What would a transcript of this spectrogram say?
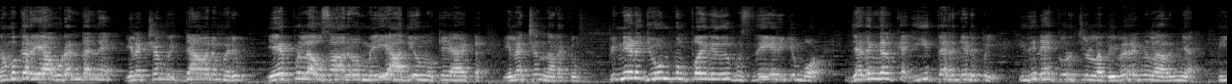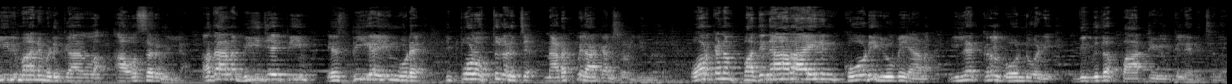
നമുക്കറിയാം ഉടൻ തന്നെ ഇലക്ഷൻ വിജ്ഞാപനം വരും. ഏപ്രിൽ അവസാനവും മെയ് ആദ്യവും ഒക്കെ ആയിട്ട് ഇലക്ഷൻ നടക്കും. പിന്നീട് ജൂൺ മുപ്പതിന് ഇത് പ്രസിദ്ധീകരിക്കുമ്പോൾ ജനങ്ങൾക്ക് ഈ തെരഞ്ഞെടുപ്പിൽ ഇതിനെക്കുറിച്ചുള്ള വിവരങ്ങൾ അറിഞ്ഞ് തീരുമാനമെടുക്കാനുള്ള അവസരമില്ല. അതാണ് ബി ജെ പിയും എസ് ബി ഐയും കൂടെ ഇപ്പോൾ ഒത്തുകളിച്ച് നടപ്പിലാക്കാൻ ശ്രമിക്കുന്നത്. ഓർക്കണം പതിനാറായിരം കോടി രൂപയാണ് ഇലക്ട്രൽ ബോണ്ട് വഴി വിവിധ പാർട്ടികൾക്ക് ലഭിച്ചത്.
